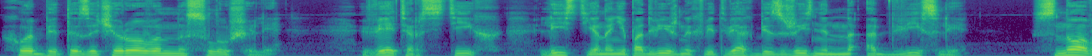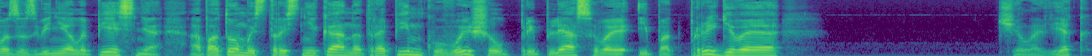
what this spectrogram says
Хоббиты зачарованно слушали. Ветер стих, листья на неподвижных ветвях безжизненно обвисли — Снова зазвенела песня, а потом из тростника на тропинку вышел, приплясывая и подпрыгивая... Человек?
